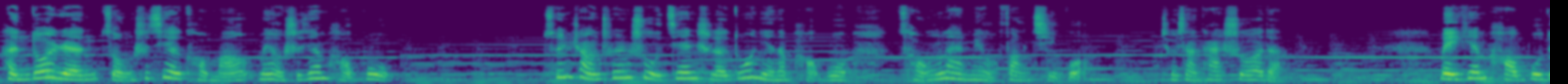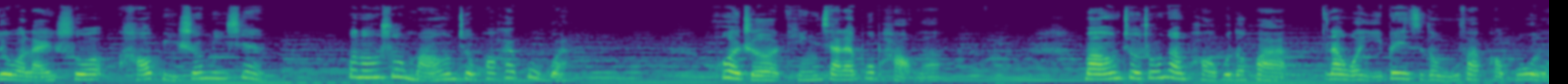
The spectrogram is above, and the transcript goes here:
很多人总是借口忙，没有时间跑步。村上春树坚持了多年的跑步，从来没有放弃过。就像他说的，每天跑步对我来说好比生命线，不能说忙就抛开不管，或者停下来不跑了。忙就中断跑步的话，那我一辈子都无法跑步了。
